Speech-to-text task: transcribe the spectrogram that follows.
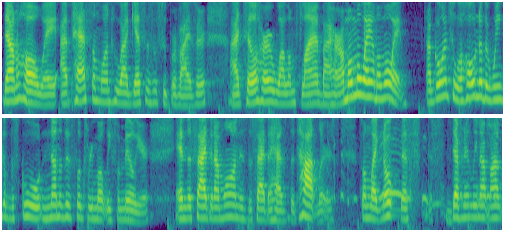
down a hallway. I pass someone who I guess is a supervisor. I tell her while I'm flying by her, I'm on my way, I'm on my way. I go into a whole nother wing of the school. None of this looks remotely familiar. And the side that I'm on is the side that has the toddlers. So I'm like, nope, that's, that's definitely not my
